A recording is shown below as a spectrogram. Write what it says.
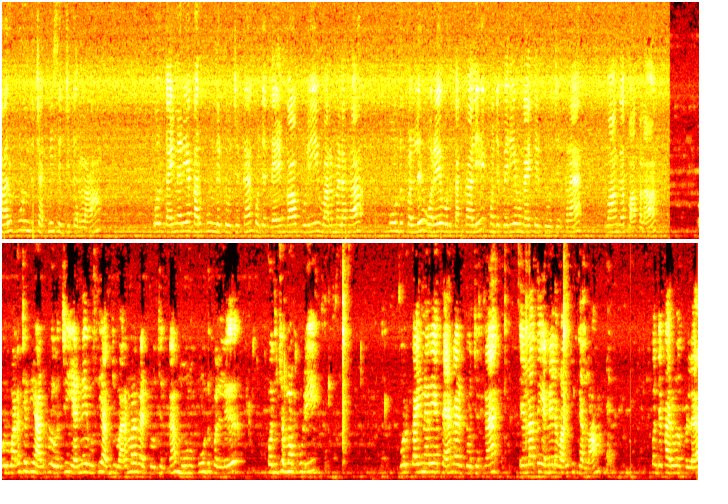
கருப்பு உளுந்து சட்னி செஞ்சுக்கிறலாம். ஒரு கை நிறைய கருப்பு உளுந்து எடுத்து வச்சுருக்கேன். கொஞ்சம் தேங்காய் புளி வரமிளகாய் பூண்டு பல் ஒரே ஒரு தக்காளி கொஞ்சம் பெரிய வெங்காயத்தை எடுத்து வச்சுருக்கிறேன். வாங்க பார்க்கலாம். ஒரு வடச்சட்டி அடுப்பில் வச்சு எண்ணெய் ஊற்றி அஞ்சு வரமிளகாய் எடுத்து வச்சுருக்கேன். மூணு பூண்டு பல் கொஞ்சமாக புளி ஒரு கை நிறைய தேங்காய் எடுத்து வச்சுருக்கேன். எல்லாத்தையும் எண்ணெயில் வதக்கிக்கலாம் கொஞ்சம் கருவேப்பிலை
